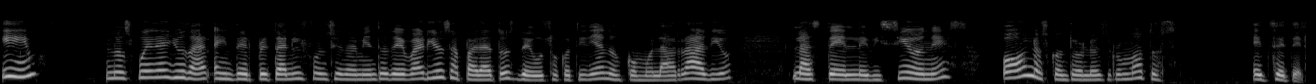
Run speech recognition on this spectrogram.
Y nos puede ayudar a interpretar el funcionamiento de varios aparatos de uso cotidiano como la radio, las televisiones o los controles remotos, etc.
